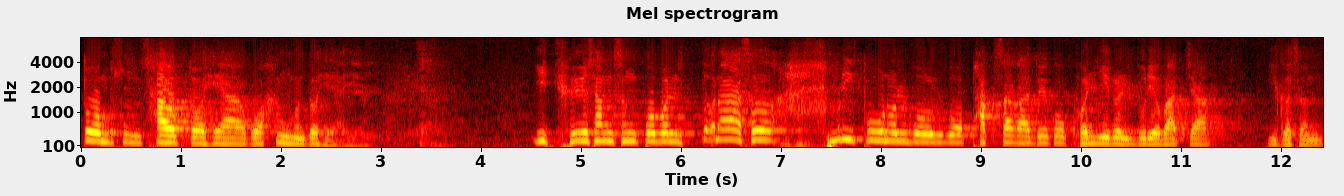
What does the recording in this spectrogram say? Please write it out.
또 무슨 사업도 해야 하고 학문도 해야 해요. 이 최상승법을 떠나서 아무리 돈을 벌고 박사가 되고 권리를 누려봤자 이것은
